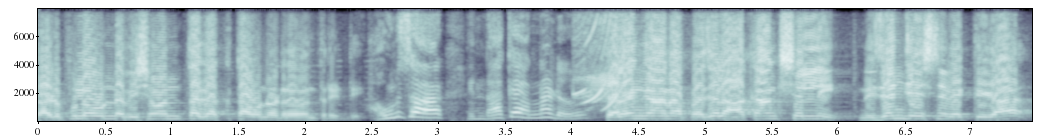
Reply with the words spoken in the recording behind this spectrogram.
కడుపులో ఉన్న విషమంతా గక్కుతా ఉన్నాడు రేవంత్ రెడ్డి. అవును సార్ ఇందాకే అన్నాడు. తెలంగాణ ప్రజల ఆకాంక్షల్ని నిజం చేసిన వ్యక్తిగా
